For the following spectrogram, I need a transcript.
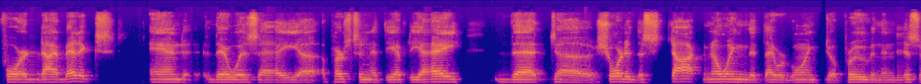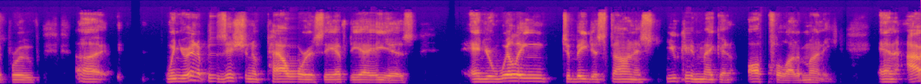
for diabetics. And there was a, uh, a person at the FDA that uh, shorted the stock, knowing that they were going to approve and then disapprove. Uh, when you're in a position of power, as the FDA is, and you're willing to be dishonest, you can make an awful lot of money. And I,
